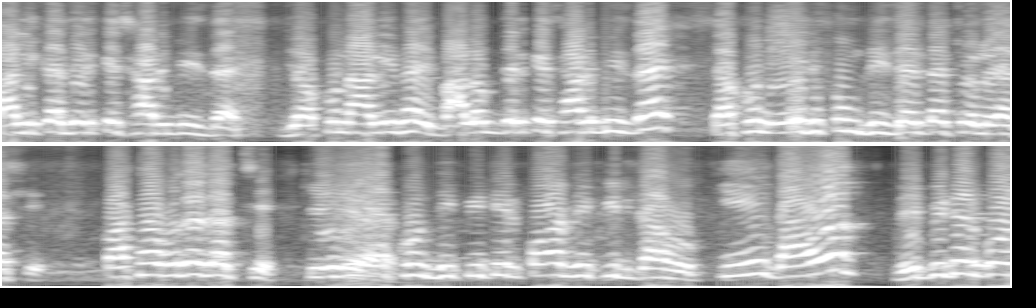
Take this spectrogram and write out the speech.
বালিকাদেরকে সার্ভিস দেয় যখন আলী ভাই বালকদেরকে সার্ভিস দেয় তখন এইরকম রিজাল্টটা চলে আসে। কথা বোঝা যাচ্ছে কে. এখন রিপিটের পর রিপিট গ্রাহক। কি গ্রাহক? রিপিটের পর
